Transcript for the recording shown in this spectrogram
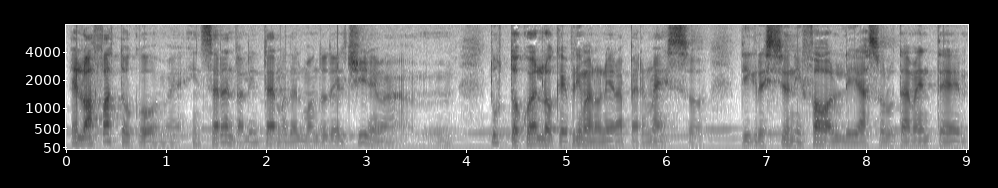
E lo ha fatto come? Inserendo all'interno del mondo del cinema tutto quello che prima non era permesso, digressioni folli, assolutamente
